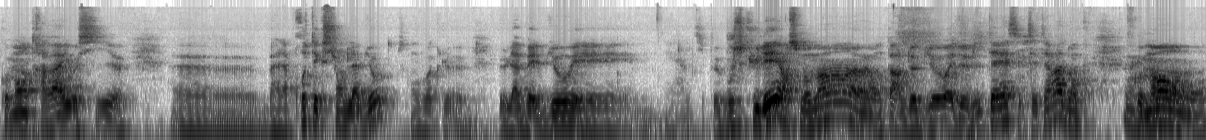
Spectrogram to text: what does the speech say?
comment on travaille aussi bah, la protection de la bio, parce qu'on voit que le, label bio est, un petit peu bousculé en ce moment. on parle de bio à deux vitesses, etc. Donc comment on euh,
